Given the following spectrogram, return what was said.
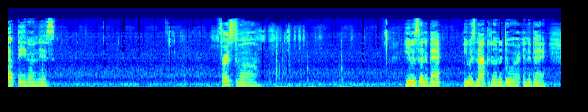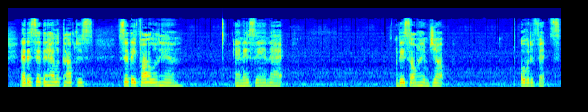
update on this. First of all, he was in the back he was knocking on the door in the back. Now they said the helicopters said they followed him and they're saying that they saw him jump over the fence.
